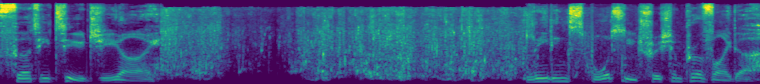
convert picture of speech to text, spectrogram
32GI. Leading sports nutrition provider.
